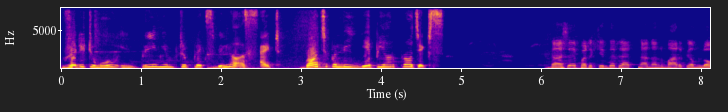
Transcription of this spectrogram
Ready to move in premium triplex villas at Bachupally APR Projects కాసేపటి కిందట టనల్ మార్గంలో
